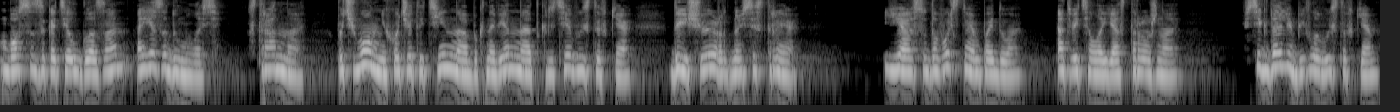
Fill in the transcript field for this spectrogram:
Босс закатил глаза, а я задумалась. Странно. Почему он не хочет идти на обыкновенное открытие выставки, да еще и родной сестры? «Я с удовольствием пойду», — ответила я осторожно. «Всегда любила выставки.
